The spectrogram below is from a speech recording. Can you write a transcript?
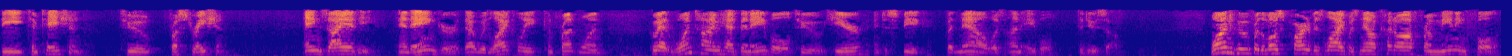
the temptation to frustration, anxiety, and anger that would likely confront one who at one time had been able to hear and to speak, but now was unable to do so. One who, for the most part of his life, was now cut off from meaningful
